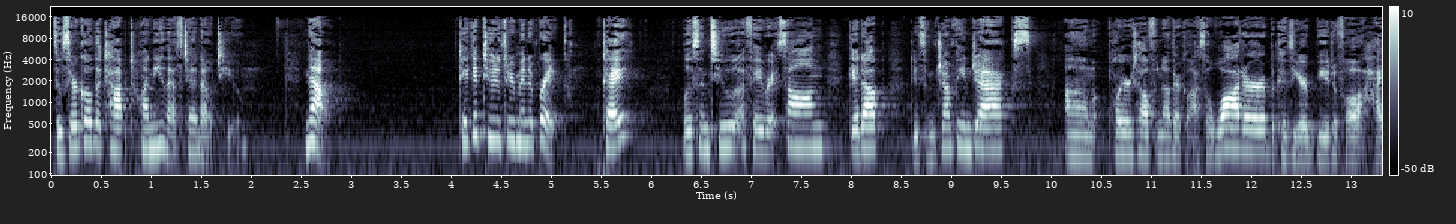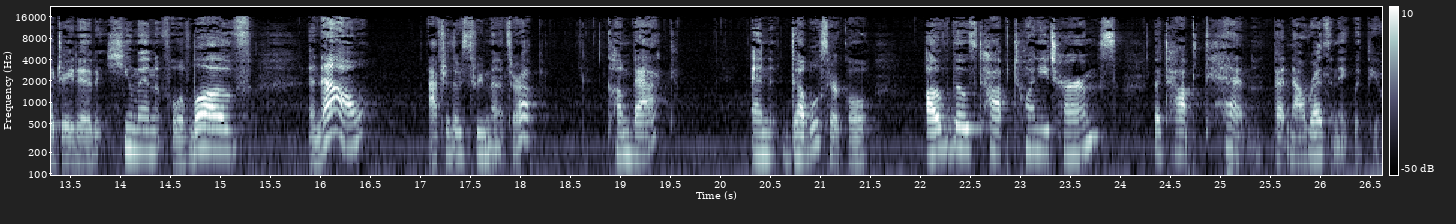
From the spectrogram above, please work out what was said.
So, circle the top 20 that stand out to you. Now, take a two to three minute break, okay? Listen to a favorite song, get up, do some jumping jacks, um, pour yourself another glass of water because you're a beautiful, hydrated human full of love. And now, after those three minutes are up, come back and double circle of those top 20 terms, the top 10 that now resonate with you.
